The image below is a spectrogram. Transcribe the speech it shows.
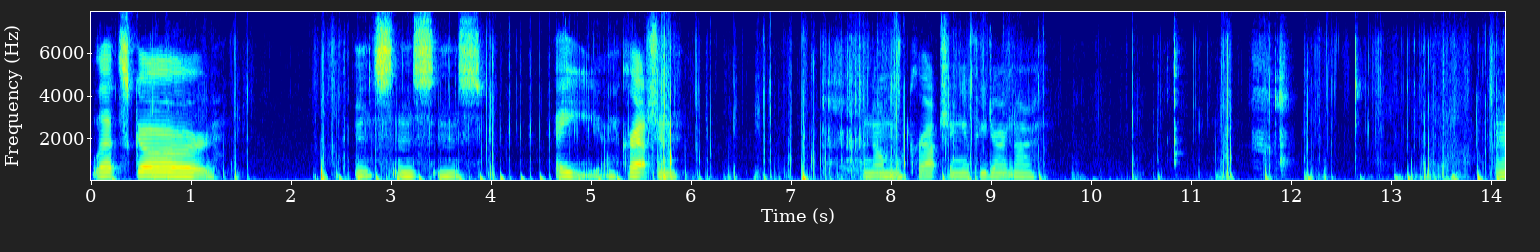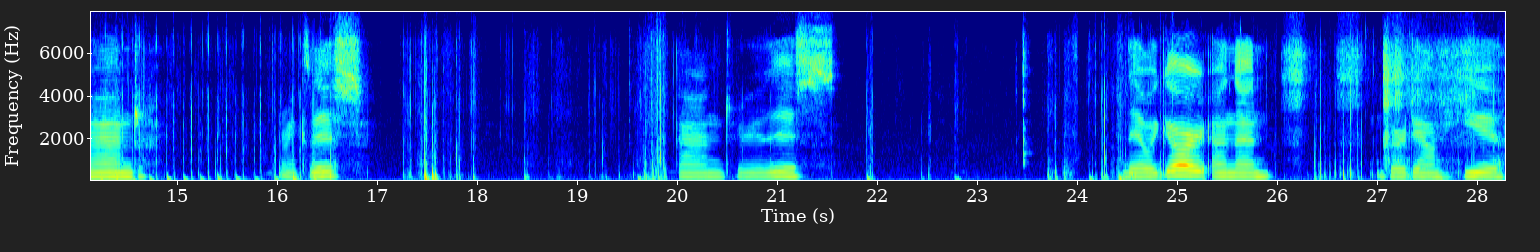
Let's go. Ins, ins, ins. Hey, I'm crouching. And I'm crouching if you don't know. and make this and do this there we go and then go down here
